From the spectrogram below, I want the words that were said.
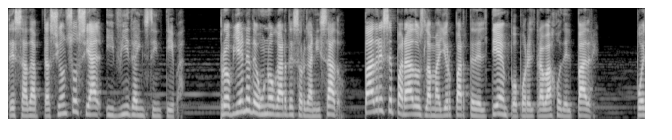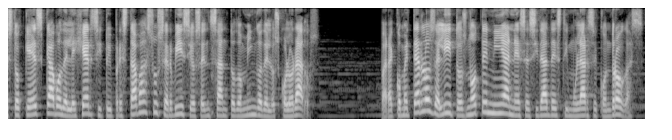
desadaptación social y vida instintiva. Proviene de un hogar desorganizado, padres separados la mayor parte del tiempo por el trabajo del padre, puesto que es cabo del ejército y prestaba sus servicios en Santo Domingo de los Colorados. Para cometer los delitos no tenía necesidad de estimularse con drogas.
